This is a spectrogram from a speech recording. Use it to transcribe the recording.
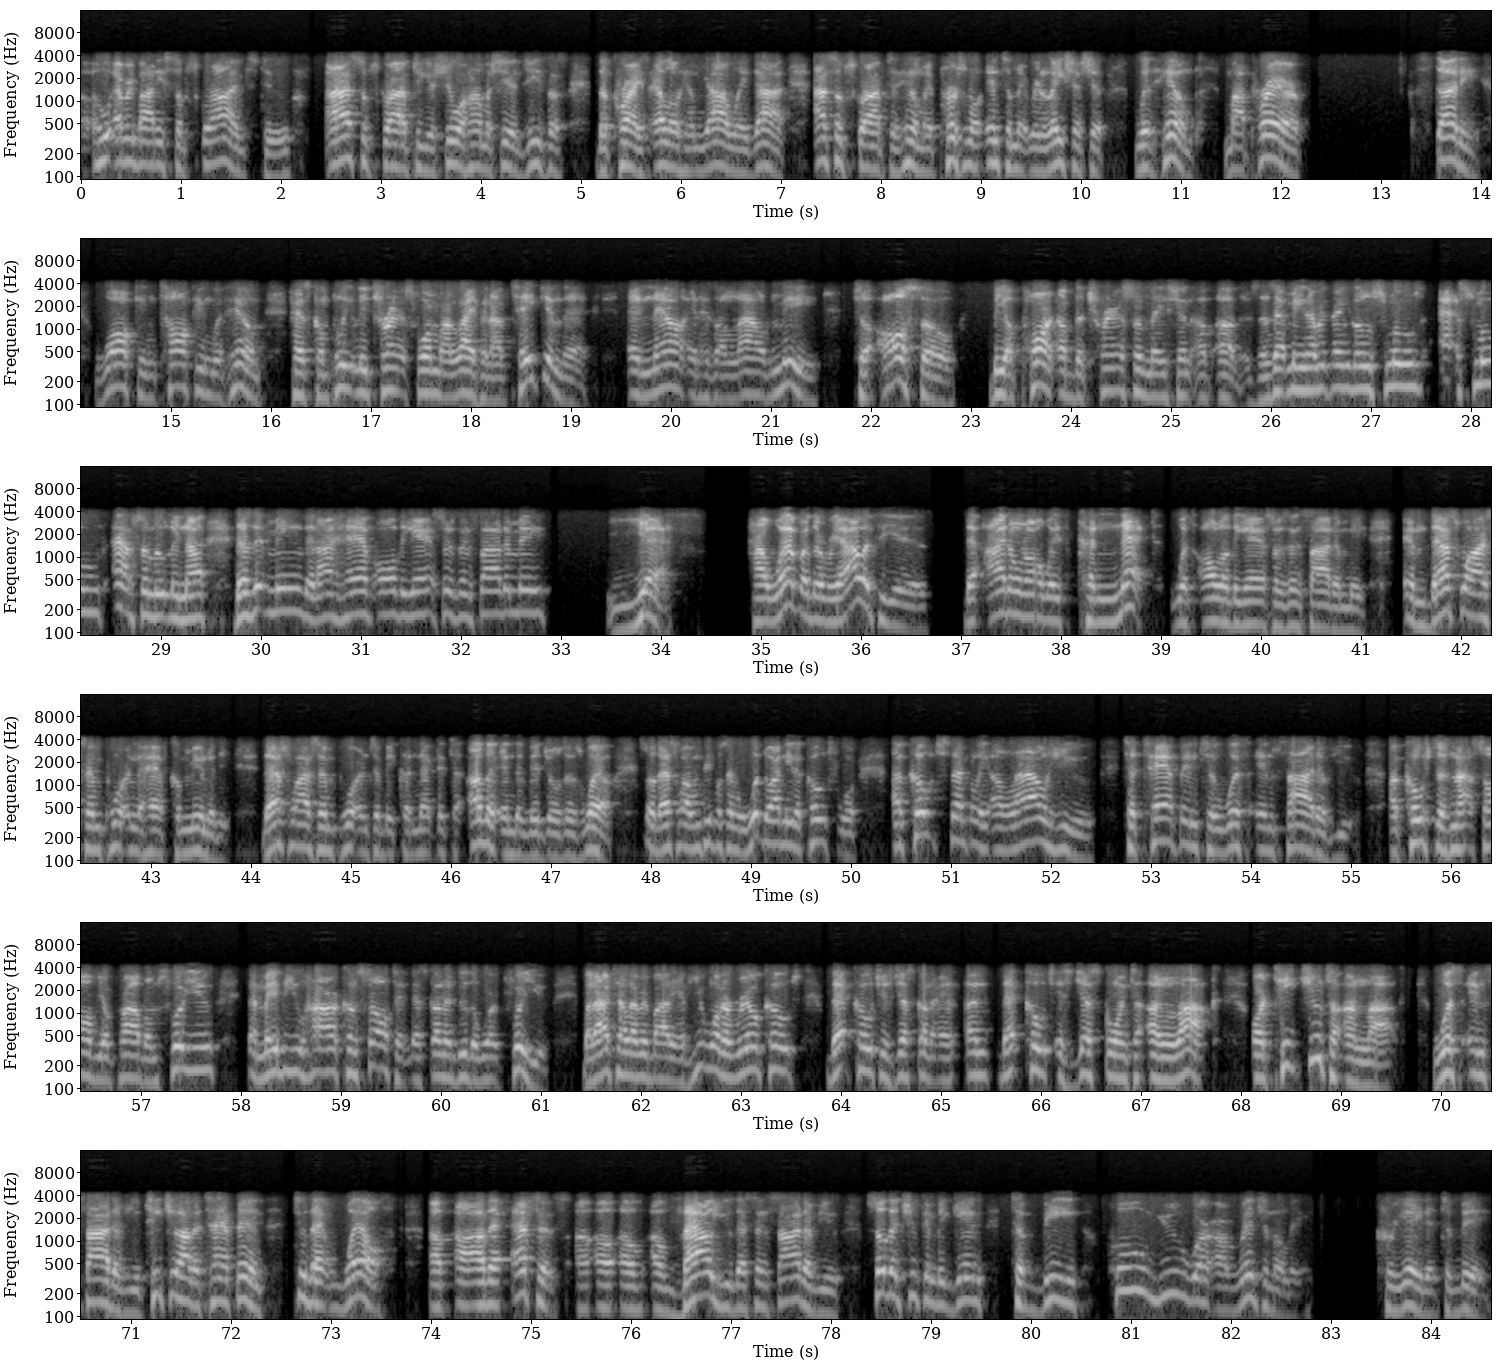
uh, who everybody subscribes to. I subscribe to Yeshua HaMashiach, Jesus the Christ, Elohim, Yahweh, God. I subscribe to Him, a personal, intimate relationship with Him my prayer, study, walking, talking with Him has completely transformed my life. And I've taken that, and now it has allowed me to also be a part of the transformation of others. Does that mean everything goes smooth? Smooth? Absolutely not. Does it mean that I have all the answers inside of me? Yes. However, the reality is that I don't always connect with all of the answers inside of me. And that's why it's important to have community. That's why it's important to be connected to other individuals as well. So that's why when people say, well, what do I need a coach for? A coach simply allows you to tap into what's inside of you. A coach does not solve your problems for you. And maybe you hire a consultant that's going to do the work for you. But I tell everybody, if you want a real coach, that coach is just going to un, that coach is just going to unlock or teach you to unlock what's inside of you, teach you how to tap in to that wealth of uh, that essence of, of, of value that's inside of you so that you can begin to be who you were originally created to be.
